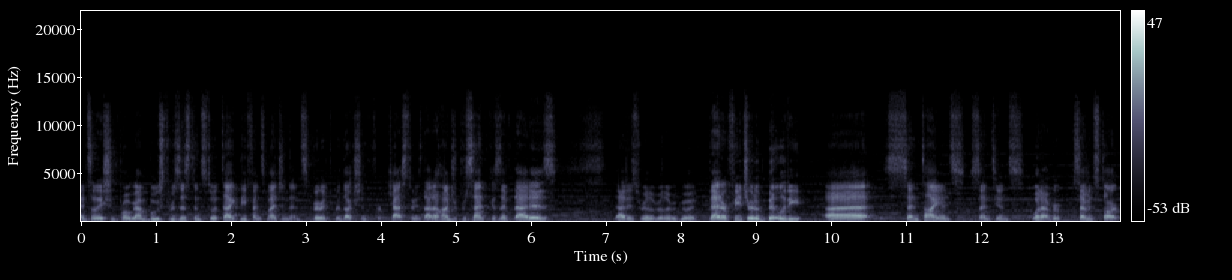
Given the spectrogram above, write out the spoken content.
Installation program boost resistance to attack, defense, magic, and spirit reduction for caster. Is that 100%? Because if that is, that is really, really good. Then our featured ability, uh, Sentience, Sentience, whatever, 7 star.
